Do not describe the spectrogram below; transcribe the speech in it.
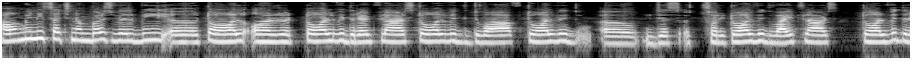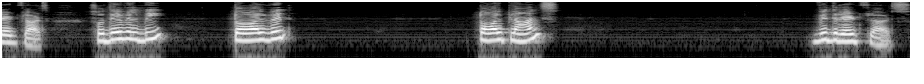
how many such numbers will be uh, tall or tall with red flowers, tall with dwarf, tall with uh, just sorry, tall with white flowers, tall with red flowers. So they will be tall with tall plants with red flowers.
